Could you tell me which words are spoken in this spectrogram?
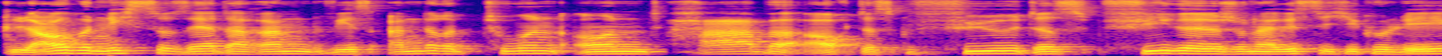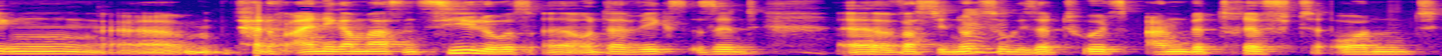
glaube nicht so sehr daran, wie es andere tun und habe auch das Gefühl, dass viele journalistische Kollegen ähm, da doch einigermaßen ziellos äh, unterwegs sind, äh, was die Nutzung mhm. dieser Tools anbetrifft und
